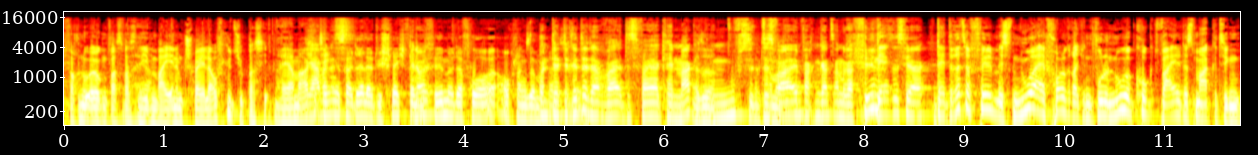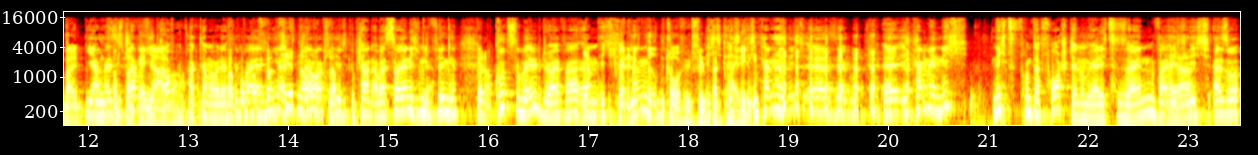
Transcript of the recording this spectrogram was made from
einfach nur irgendwas, was nebenbei in einem Trailer auf YouTube passiert. naja, Marketing Ja, ist halt relativ schlecht, wenn genau. die Filme davor auch langsam Und der dritte, da war, das war ja kein Marketing, Also, das war einfach ein ganz anderer Film. Der, das ist ja, der dritte Film ist nur erfolgreich und wurde nur geguckt, weil das Marketing, weil ja, weil sie unfassbar Cloverfield genial war. draufgepackt haben, aber der Mal Film war gucken, ja ob's beim nie als vierten auch Cloverfield geplant. Aber es soll ja nicht um den Film gehen. Genau. Kurz zu Baby Driver. ähm, Ich werde nicht den dritten Cloverfield-Film ich, ich, verteidigen. ich kann mir nicht, äh, sehr gut. Äh, ich kann mir nicht nichts drunter vorstellen, um ehrlich zu sein, weil Ja, ja. ich, ich, also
